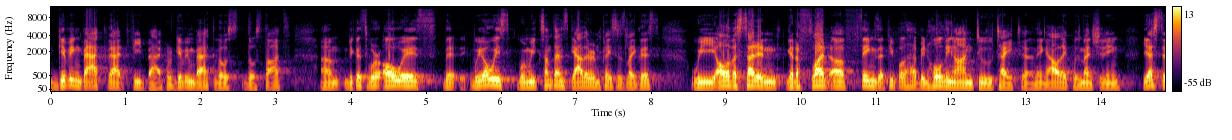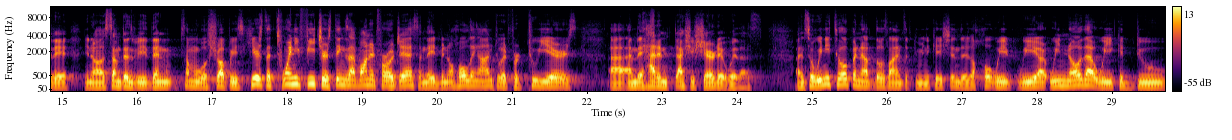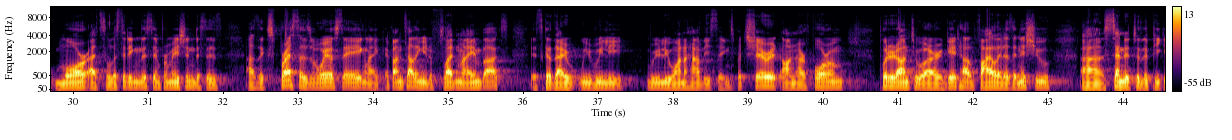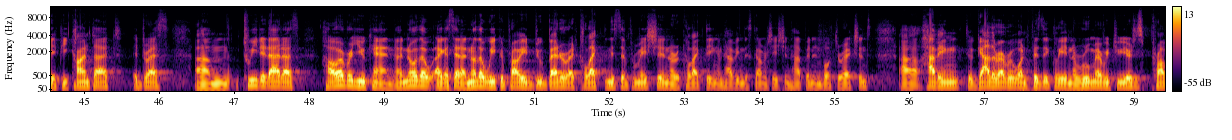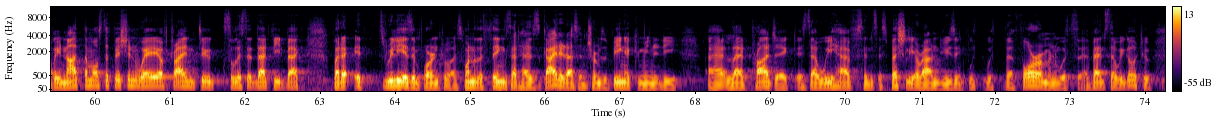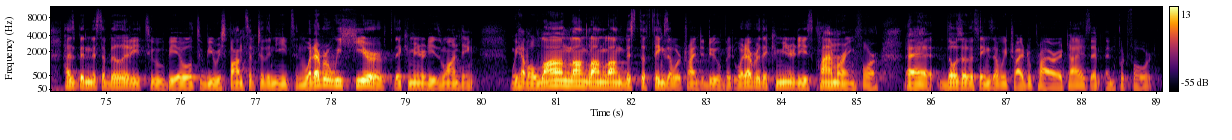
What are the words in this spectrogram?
giving back that feedback or giving back those, those thoughts. Um, because we're always, we always, when we sometimes gather in places like this, we all of a sudden get a flood of things that people have been holding on to tight. And I think Alec was mentioning yesterday, you know, sometimes we then someone will show up, with, here's the 20 features, things I've wanted for OJS, and they'd been holding on to it for two years, uh, and they hadn't actually shared it with us. And so we need to open up those lines of communication. There's a whole, we, we, are, we know that we could do more at soliciting this information. This is as expressed as a way of saying, like, if I'm telling you to flood my inbox, it's because I, we really, really want to have these things. But share it on our forum, put it onto our GitHub, file it as an issue, uh, send it to the PKP contact address, um, tweet it at us, however you can. I know that, like I said, I know that we could probably do better at collecting this information or collecting and having this conversation happen in both directions. Uh, having to gather everyone physically in a room every two years is probably not the most efficient way of trying to solicit that feedback, but it really is important to us. One of the things that has guided us in terms of being a community uh, led project is that we have since, especially around using with, with the forum and with events that we go to, has been this ability to be able to be responsive to the needs. And whatever we hear the community is wanting, we have a long, long, long, long list of things that we're trying to do, but whatever the community is clamoring for, uh, those are the things that we try to prioritize and, and put forward.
